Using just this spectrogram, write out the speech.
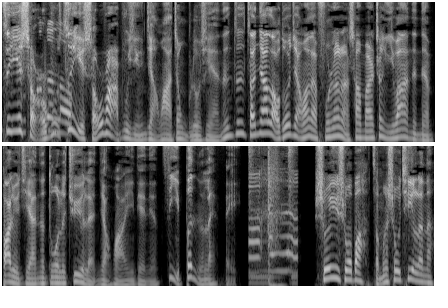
自己手不自己手法不行，讲话挣五六千。那这咱家老多讲话在服装厂上班挣一万的呢，八九千的多了去了。你讲话一天天自己笨赖谁？说一说吧，怎么受气了呢？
